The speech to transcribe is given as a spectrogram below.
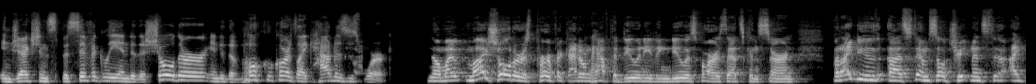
injections specifically into the shoulder, into the vocal cords? Like, how does this work? No, my, my shoulder is perfect. I don't have to do anything new as far as that's concerned. But I do uh, stem cell treatments. I,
